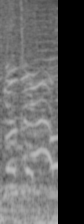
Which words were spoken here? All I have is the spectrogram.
Take out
